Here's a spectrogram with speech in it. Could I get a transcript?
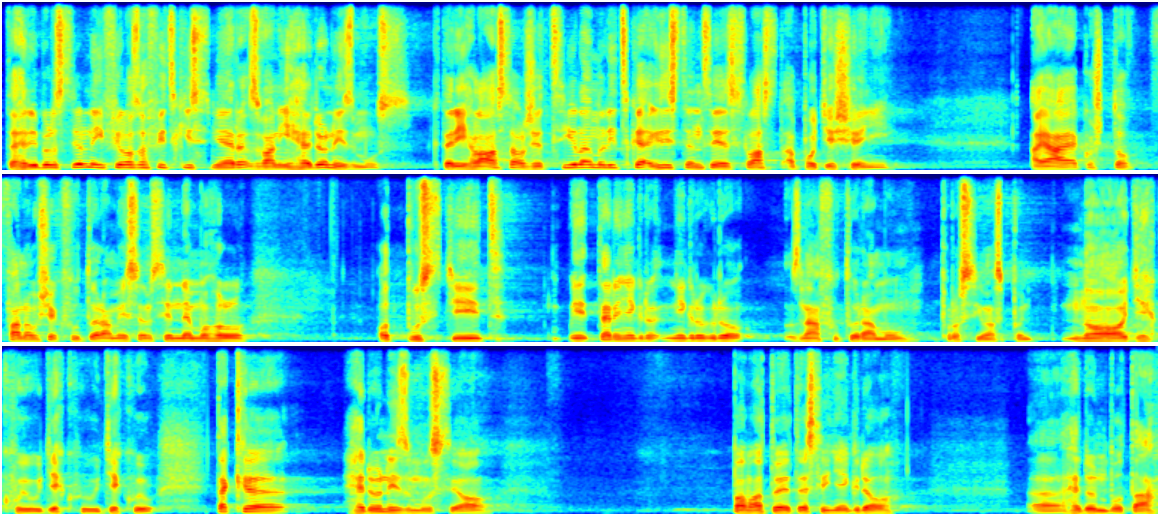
Tehdy byl silný filozofický směr zvaný hedonismus, který hlásal, že cílem lidské existence je slast a potěšení. A já jakožto fanoušek Futuramy jsem si nemohl odpustit. Je tady někdo, někdo kdo zná Futuramu? Prosím aspoň. No, děkuju, děkuju, děkuju. Tak eh, hedonismus, jo? Pamatujete si někdo uh, hedonbota?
